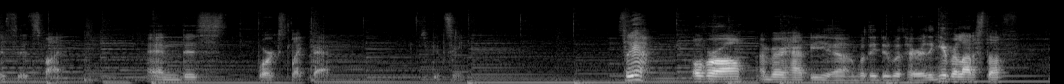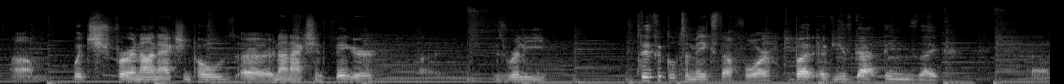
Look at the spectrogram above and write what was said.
It's, it's fine. And this works like that as you can see. So yeah overall I'm very happy on what they did with her. They gave her a lot of stuff um, which for a non-action pose or non-action figure uh, is really difficult to make stuff for. But if you've got things like um,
